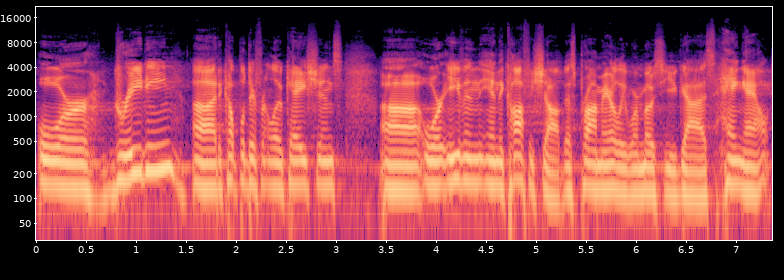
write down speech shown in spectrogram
or greeting uh, at a couple different locations, uh, or even in the coffee shop. That's primarily where most of you guys hang out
